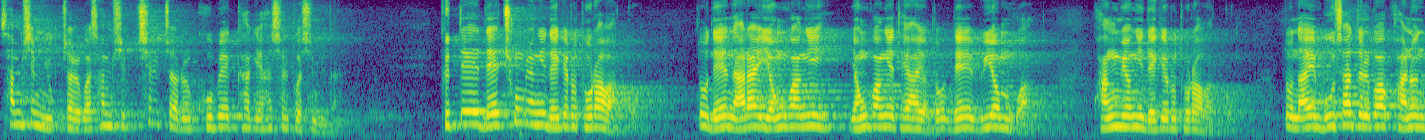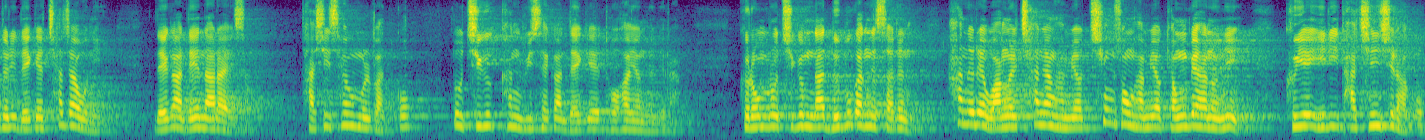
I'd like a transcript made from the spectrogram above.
36절과 37절을 고백하게 하실 것입니다. 그때 내 총명이 내게로 돌아왔고 또 내 나라의 영광이 영광에 대하여도 내 위엄과 광명이 내게로 돌아왔고 또 나의 모사들과 관원들이 내게 찾아오니 내가 내 나라에서 다시 세움을 받고 또 지극한 위세가 내게 더하였느니라. 그러므로 지금 나 느부갓네살은 하늘의 왕을 찬양하며 칭송하며 경배하노니 그의 일이 다 진실하고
